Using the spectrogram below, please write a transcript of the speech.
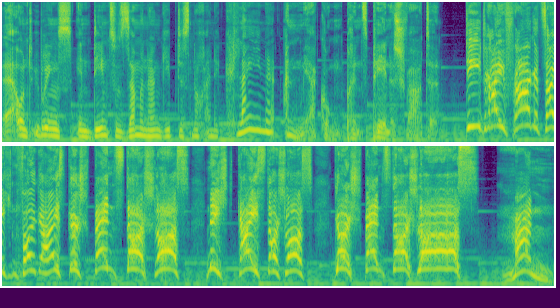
Äh, und übrigens, in dem Zusammenhang gibt es noch eine kleine Anmerkung, Prinz Penisschwarte. Die drei Fragezeichen-Folge heißt Gespensterschloss! Nicht Geisterschloss! Gespensterschloss! Mann!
